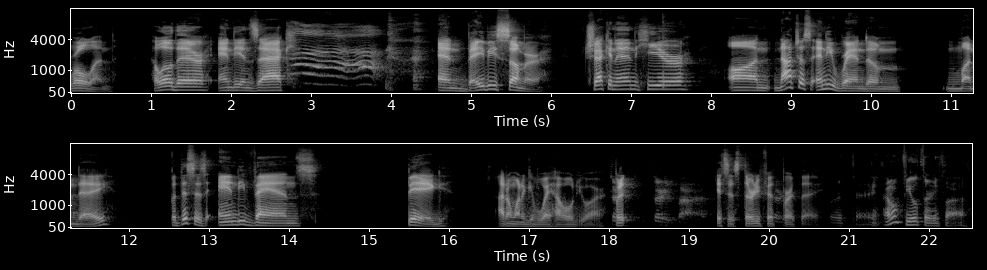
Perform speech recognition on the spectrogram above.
rolling. Hello there, Andy and Zack, and baby Summer, checking in here on not just any random Monday, but this is Andy Van's big. I don't want to give away how old you are, but it- 35 it's his 35th birthday. birthday. I don't feel 35.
